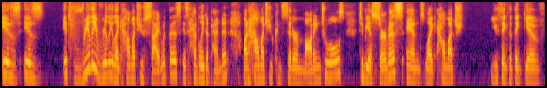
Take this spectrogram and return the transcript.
is is it's really really like how much you side with this is heavily dependent on how much you consider modding tools to be a service and like how much you think that they give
